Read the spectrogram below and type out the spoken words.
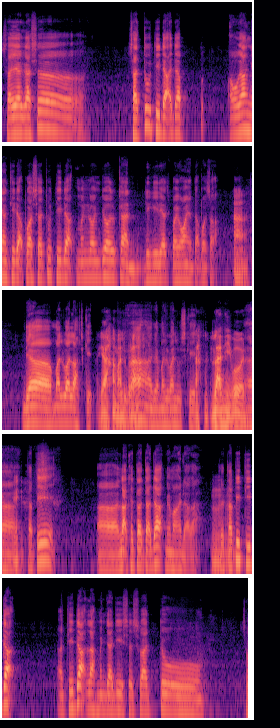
saya rasa satu tidak ada orang yang tidak puasa tu tidak menonjolkan diri dia sebagai orang yang tak puasa. Ha. Dia malu-alah sikit. Ya, malu lah. Ha, dia malu-malu sikit. Lani pun. ha, Okey. Tapi uh, nak kata tak ada memang ada lah. Hmm, Tetapi tidak uh, tidaklah menjadi sesuatu macam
